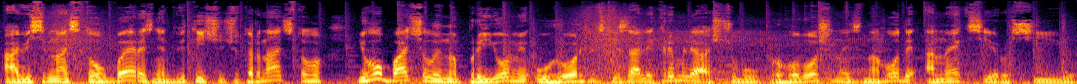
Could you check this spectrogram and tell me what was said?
А 18 березня 2014-го його бачили на прийомі у Георгівській залі Кремля, що був проголошений з нагоди анексії Росією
